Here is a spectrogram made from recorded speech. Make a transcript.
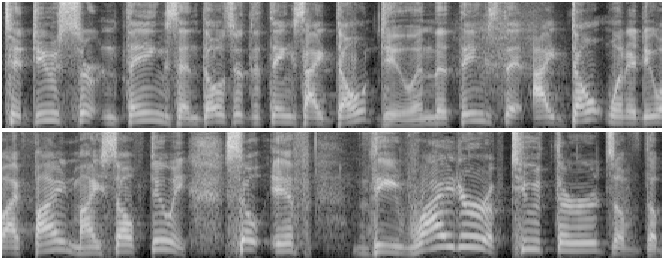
to do certain things? And those are the things I don't do. And the things that I don't want to do, I find myself doing. So if the writer of two thirds of the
